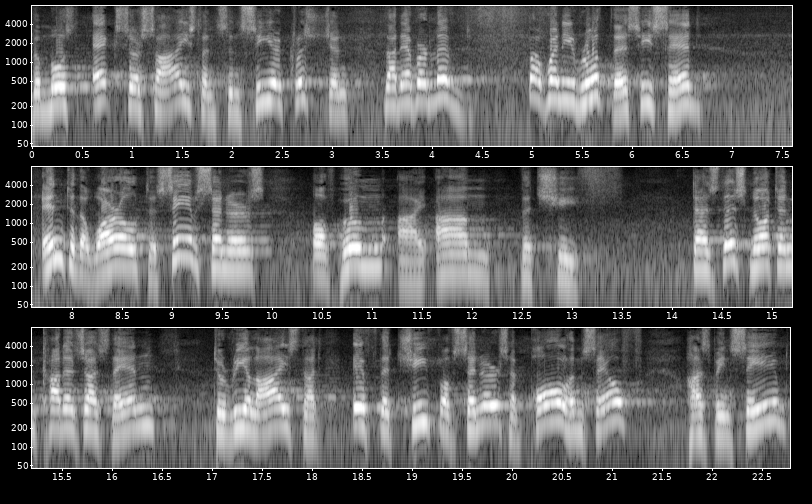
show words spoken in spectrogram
the most exercised and sincere Christian that ever lived. But when he wrote this, he said, Into the world to save sinners, of whom I am the chief. Does this not encourage us then to realize that if the chief of sinners, uh, Paul himself, has been saved,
